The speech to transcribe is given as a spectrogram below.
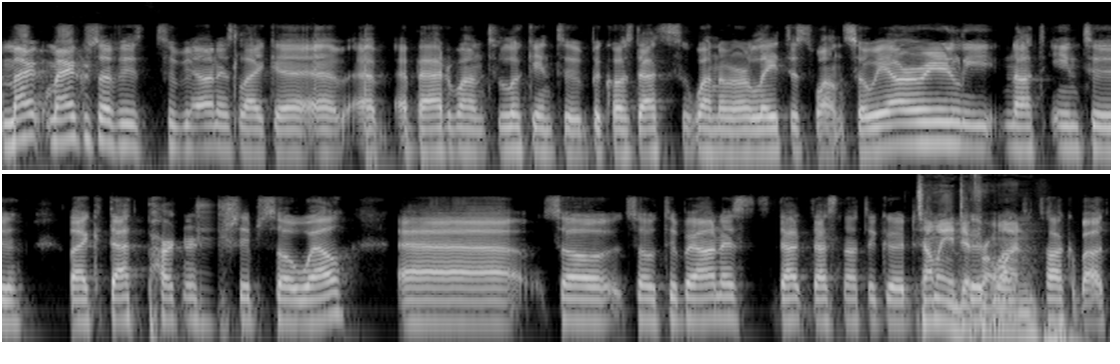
Microsoft is, to be honest, like a, a, a, bad one to look into because that's one of our latest ones. So we are really not into like that partnership so well. Uh, so so to be honest, that that's not a good. Tell me a different one, one, to talk about.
